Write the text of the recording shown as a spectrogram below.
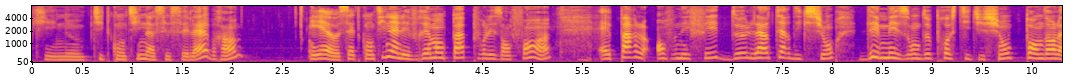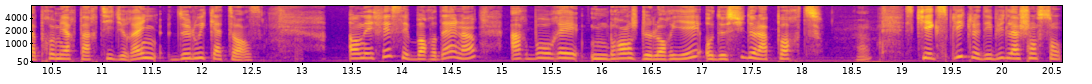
qui est une petite comptine assez célèbre. Hein. Et euh, cette comptine, elle est vraiment pas pour les enfants. Hein. Elle parle en effet de l'interdiction des maisons de prostitution pendant la première partie du règne de Louis XIV. En effet, ces bordels hein, arboraient une branche de laurier au-dessus de la porte. Hein. Ce qui explique le début de la chanson.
